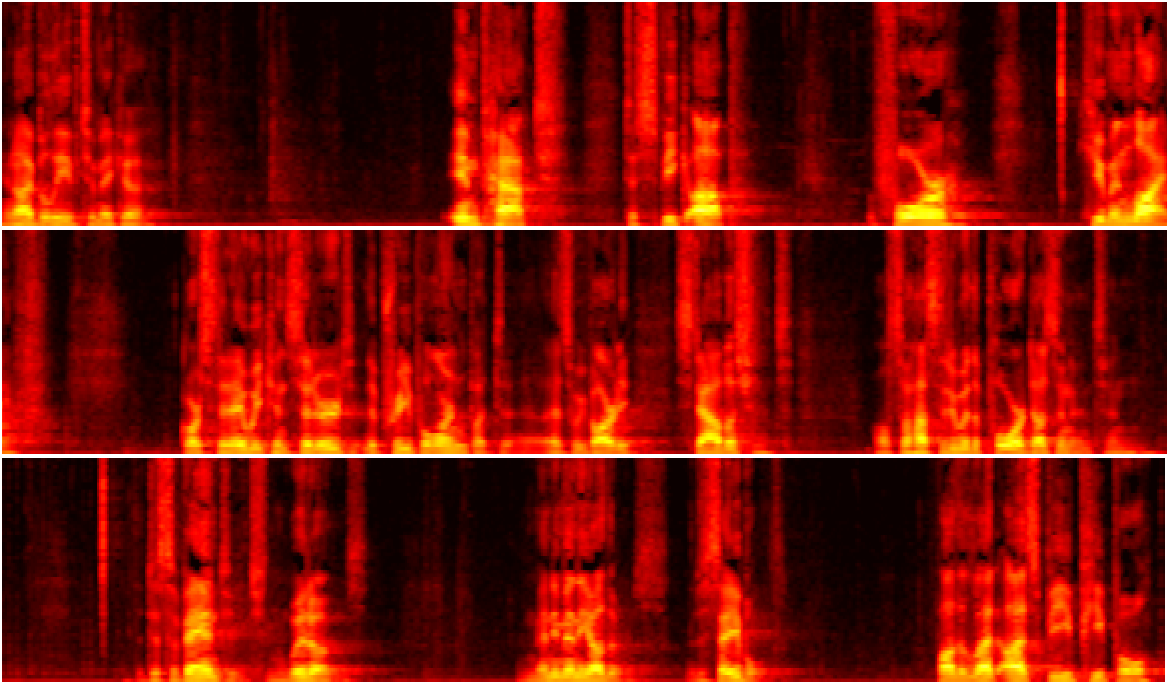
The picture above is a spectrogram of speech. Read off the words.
and I believe to make an impact, to speak up for human life. Of course, today we considered the preborn, but uh, as we've already established, it also has to do with the poor, doesn't it? And the disadvantaged, and the widows, and many, many others, the disabled. Father, let us be people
